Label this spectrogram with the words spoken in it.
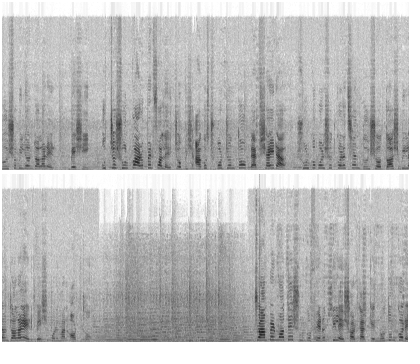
দুইশো বিলিয়ন ডলারের বেশি। উচ্চ শুল্ক আরোপের ফলে চব্বিশ আগস্ট পর্যন্ত ব্যবসায়ীরা শুল্ক পরিশোধ করেছেন দুইশো দশ বিলিয়ন ডলারের বেশি পরিমাণ অর্থ। ট্রাম্পের মতে শুল্ক ফেরত দিলে সরকারকে নতুন করে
